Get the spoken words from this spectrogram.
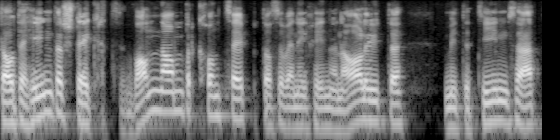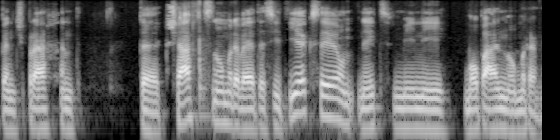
Da dahinter steckt One-Number-Konzept, also wenn ich Ihnen anrufe, mit der Teams-App entsprechend der Geschäftsnummer werden Sie die sehen und nicht meine Mobile-Nummer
